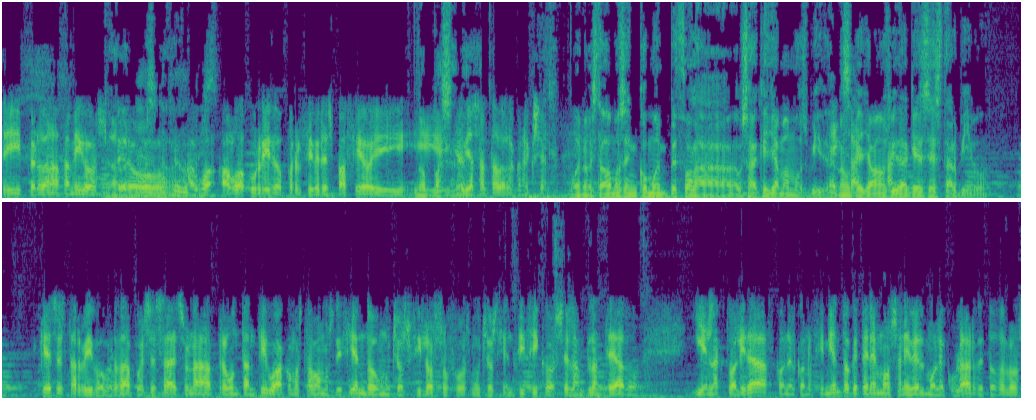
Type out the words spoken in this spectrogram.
sí, perdonad amigos, Nada, pero no algo, algo ha ocurrido por el ciberespacio y, No y me había saltado la conexión. Bueno, estábamos en cómo empezó la... O sea, ¿qué llamamos vida? ¿no? ¿Qué llamamos vida? ¿Qué es estar vivo? ¿Qué es estar vivo, verdad? Pues esa es una pregunta antigua, como estábamos diciendo, muchos filósofos, muchos científicos se la han planteado. Y en la actualidad, con el conocimiento que tenemos a nivel molecular de todos los,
